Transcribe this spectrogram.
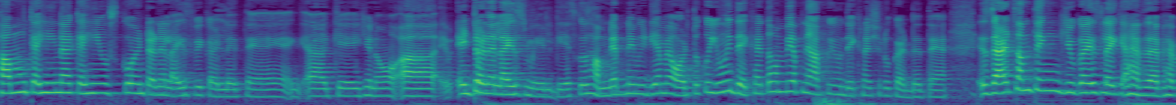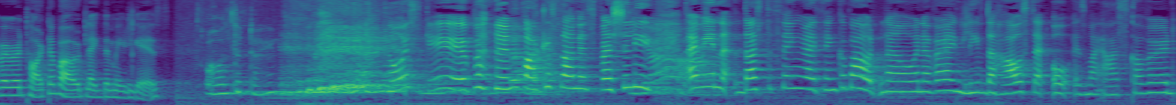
ہم کہیں نہ کہیں اس کو انٹرنلائز بھی کر لیتے ہیں کہ you know internalise male gaze because ہم نے اپنے میڈیا میں عورتوں کو یوں ہی دیکھا ہے تو ہم بھی اپنے آپ کو یوں دیکھنا شروع کر دیتے ہیں is that something you guys like ever thought about like the male gaze all the time no escape Pakistan especially I mean this the thing I think about whenever I leave the house that oh is my ass covered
